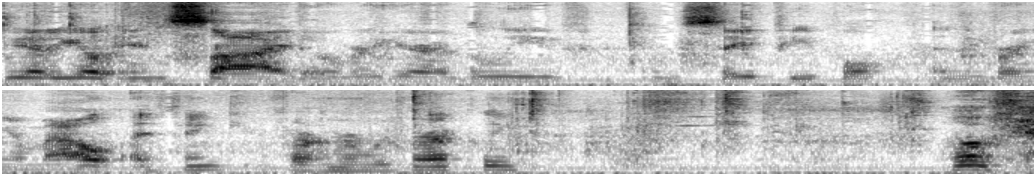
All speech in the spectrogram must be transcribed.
We gotta go inside over here, I believe, and save people, and then bring them out, I think, if I remember correctly. Okay.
